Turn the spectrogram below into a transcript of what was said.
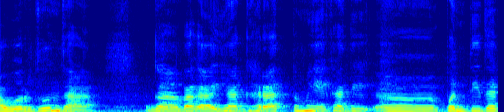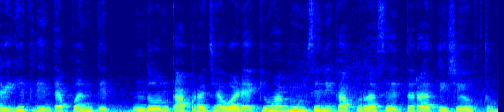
आवर्जून जाळा. ग बघा ह्या घरात तुम्ही एखादी पंती जरी घेतली त्या पंतीत दोन कापराच्या वड्या किंवा भीमसेनी कापूर असेल तर अतिशय उत्तम.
